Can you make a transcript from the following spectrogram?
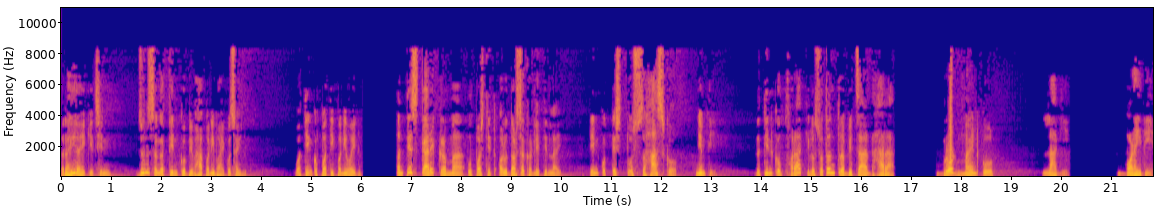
रहिरहेकी छिन् जुनसँग तिनको विवाह पनि भएको छैन वा तिनको पति पनि होइन। अनि त्यस कार्यक्रममा उपस्थित अरू दर्शकहरूले तिनलाई तिनको त्यस्तो साहसको निम्ति र तिनको फराकिलो स्वतन्त्र विचारधारा ब्रोड माइन्डको लागि बढाइदिए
